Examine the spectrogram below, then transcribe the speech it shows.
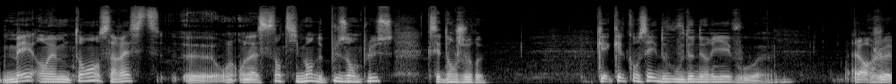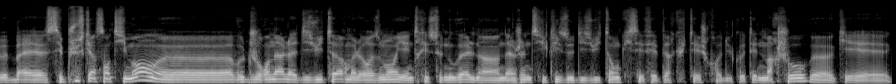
mais en même temps, ça reste. On, on a le sentiment de plus en plus que c'est dangereux. Quel conseil vous donneriez, vous alors je, bah, c'est plus qu'un sentiment. Euh, à votre journal à 18h, malheureusement, il y a une triste nouvelle d'un jeune cycliste de 18 ans qui s'est fait percuter, je crois, du côté de Marchaux, euh, qui est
